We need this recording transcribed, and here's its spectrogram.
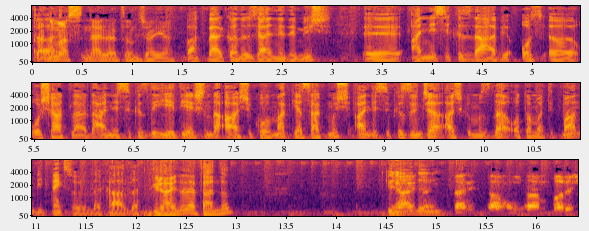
Tanımazsın nereden tanıyacaksın ya? Bak Berkan Özel ne demiş? Ee, annesi kızdı abi o, e, o şartlarda annesi kızdı 7 yaşında aşık olmak yasakmış annesi kızınca aşkımız da otomatikman bitmek zorunda kaldı Günaydın efendim. günaydın Ben İstanbul'dan Barış.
